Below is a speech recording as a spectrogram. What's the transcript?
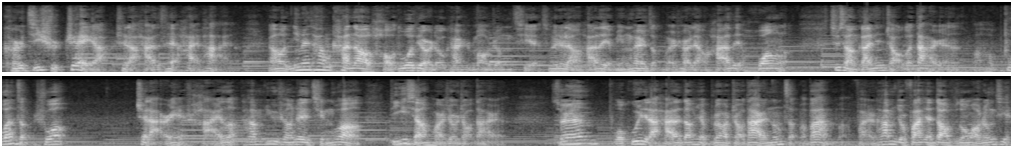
可是即使这样，这俩孩子他也害怕呀。然后因为他们看到了好多地儿都开始冒蒸汽，所以这两个孩子也明白是怎么回事。两个孩子也慌了，就想赶紧找个大人。然后不管怎么说，这俩人也是孩子，他们遇上这情况，第一想法就是找大人。虽然我估计俩孩子当时也不知道找大人能怎么办吧，反正他们就发现到处都冒蒸汽。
